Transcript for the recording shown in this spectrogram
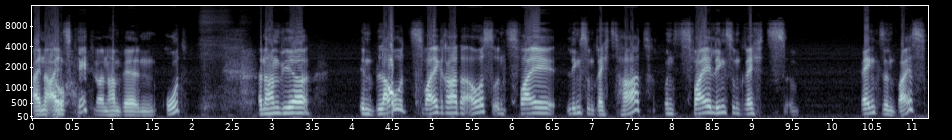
eine eins Doch. K-Turn haben wir in rot. Dann haben wir in blau zwei geradeaus und zwei links und rechts hart und zwei links und rechts Bank sind weiß.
